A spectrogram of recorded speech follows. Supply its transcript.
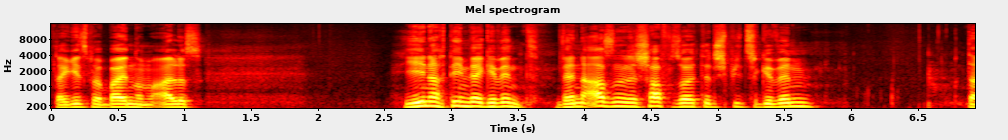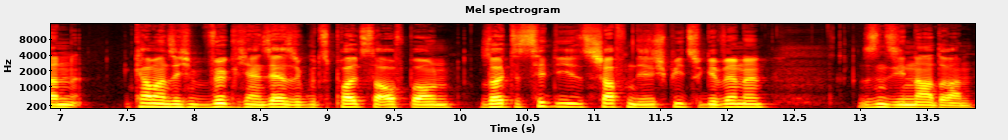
Da geht es bei beiden um alles. Je nachdem, wer gewinnt. Wenn Arsenal es schaffen sollte, das Spiel zu gewinnen, dann kann man sich wirklich ein sehr, sehr gutes Polster aufbauen. Sollte City es schaffen, dieses Spiel zu gewinnen, sind sie nah dran.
